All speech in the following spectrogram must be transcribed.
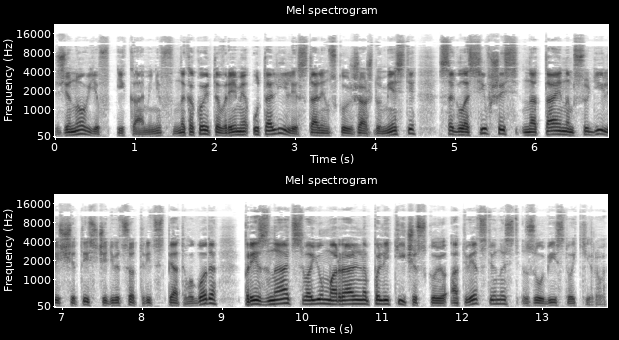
Зиновьев и Каменев на какое-то время утолили сталинскую жажду мести, согласившись на тайном судилище 1935 года признать свою морально-политическую ответственность за убийство Кирова.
